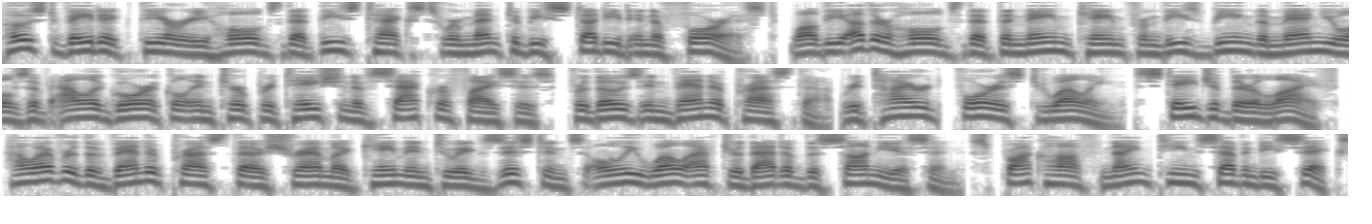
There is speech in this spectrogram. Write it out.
post-Vedic theory holds that these texts were meant to be studied in a forest, while the other holds that the name came from these being the manuals of allegorical interpretation of sacrifices, for those in Vanaprastha retired, forest-dwelling stage of their life. However the Vanaprastha ashrama came into existence only well after that of the Sannyasin Sprockhoff 1976.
